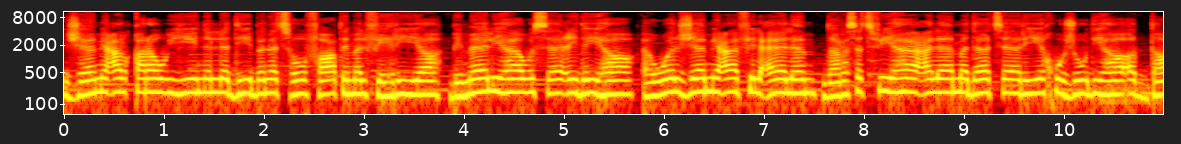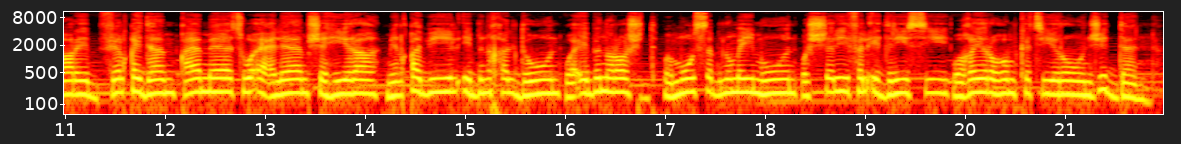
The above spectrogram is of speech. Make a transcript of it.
جامع القرويين الذي بنته فاطمة الفهرية بمالها وساعديها. أول جامعة في العالم درست فيها على مدى تاريخ وجودها الضارب. في القدم قامات وأعلام شهيرة من قبيل ابن خلدون وابن رشد وموسى بن ميمون والشريف الإدريسي وغيرهم كثيرون جداً.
